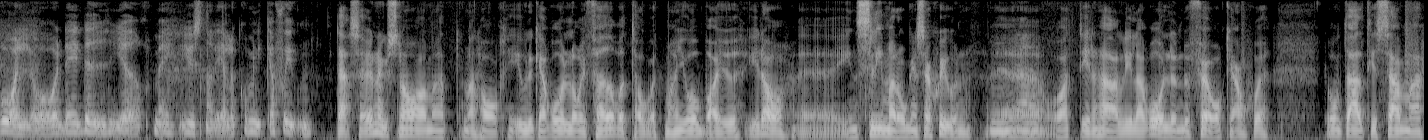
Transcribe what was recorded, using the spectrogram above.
roll och det du gör med just när det gäller kommunikation? Där ser jag nog snarare med att man har olika roller i företaget. Man jobbar ju idag eh, i en slimmad organisation. Mm, eh, och att i den här lilla rollen du får kanske, du har inte alltid samma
